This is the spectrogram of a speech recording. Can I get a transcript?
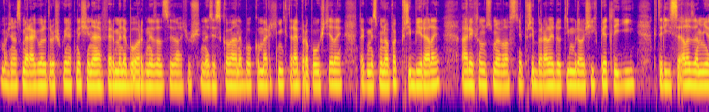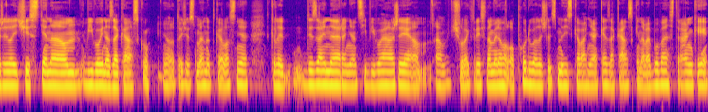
možná jsme reagovali trošku jinak než jiné firmy nebo organizace, ať už neziskové nebo komerční, které propouštěli, tak my jsme naopak přibírali a rychle jsme vlastně přibrali do týmu dalších pět lidí, kteří se ale zaměřili čistě na vývoj na zakázku. Jo, takže jsme hnedka vlastně zkali designer, nějací vývojáři a, a člověk, který se tam věnoval obchodu a začali jsme získávat nějaké zakázky na webové stránky,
